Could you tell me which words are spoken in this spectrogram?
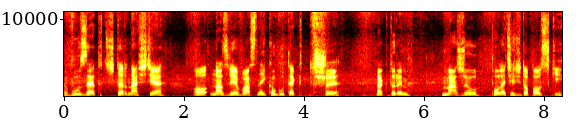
WZ-14 o nazwie własnej Kogutek 3, na którym marzył polecieć do Polski.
